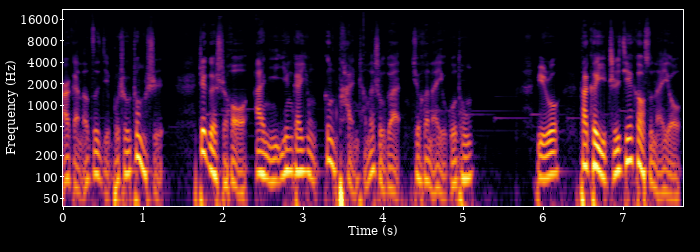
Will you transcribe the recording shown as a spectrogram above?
而感到自己不受重视，这个时候安妮应该用更坦诚的手段去和男友沟通。比如，她可以直接告诉男友：“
